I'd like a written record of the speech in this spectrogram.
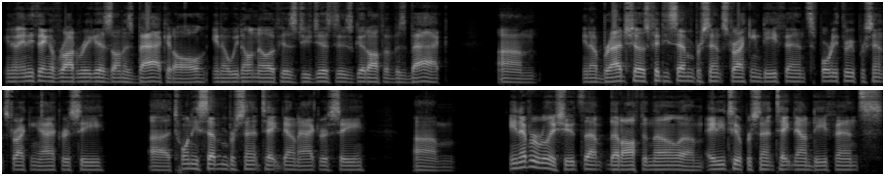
you know, anything of Rodriguez on his back at all. You know, we don't know if his jiu-jitsu is good off of his back. Um, you know, Brad shows 57% striking defense, 43% striking accuracy, uh, 27% takedown accuracy. Um, he never really shoots that that often though. Um, 82% takedown defense.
